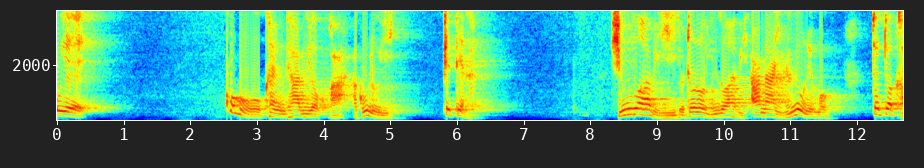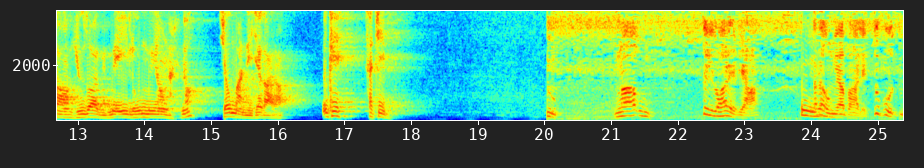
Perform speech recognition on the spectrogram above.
ကိုယ့်ရဲ့ ကိုယ့်ကိုယ်ကိုခံယူထားပြီးတော့ကွာအခုလူကြီးဖြစ်တင်လာယူသွားပြီတော့တော်တော်ယူသွားပြီအာနာယူရုံနေမဟုတ်တွတ်တွတ်ခေါင်ယူသွားပြီမေးလို့မင်းအောင်လိုက်နော်ရုပ်မှနေချက်ကတော့โอเคဆက်ကြည့် ငါဦးတည်သွားတယ်ဗျာ အဲ့ဒါကိုများပါလေသူ့ကိုယ်သူ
